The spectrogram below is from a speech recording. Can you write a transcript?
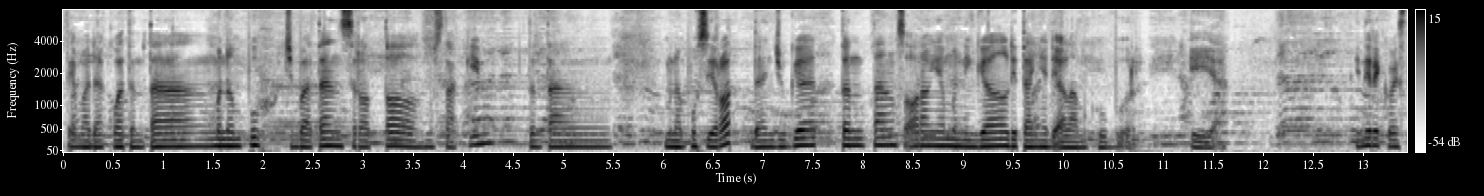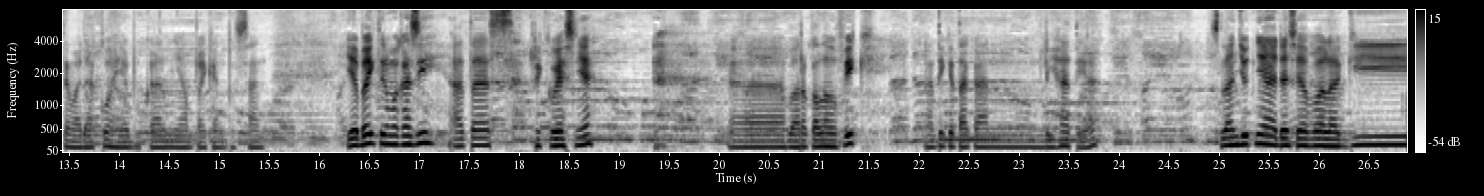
Tema dakwah tentang menempuh jembatan sirotol mustaqim, tentang menempuh sirot dan juga tentang seorang yang meninggal ditanya di alam kubur. Iya. Ini request tema dakwah ya, bukan menyampaikan pesan. Ya baik, terima kasih atas requestnya. Uh, Barakallahu fiqh. Nanti kita akan lihat ya. Selanjutnya ada siapa lagi?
